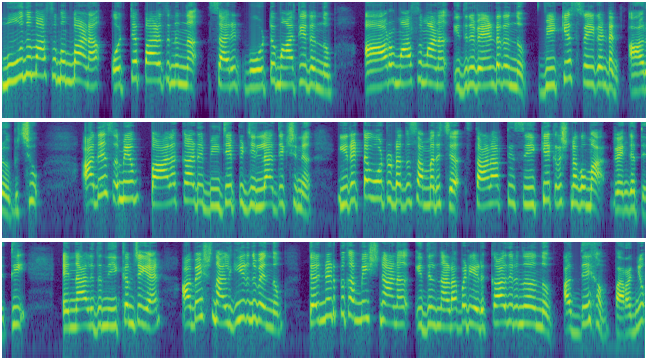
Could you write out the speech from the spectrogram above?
മൂന്ന് മാസം മുമ്പാണ് ഒറ്റപ്പാലത്ത് നിന്ന് സരൺ വോട്ട് മാറ്റിയതെന്നും ആറുമാസമാണ് ഇതിന് വേണ്ടതെന്നും വി കെ ശ്രീകണ്ഠൻ ആരോപിച്ചു. അതേസമയം പാലക്കാട് ബി ജെ പി ജില്ലാധ്യക്ഷന് ഇരട്ട വോട്ടുണ്ടെന്ന് സമ്മതിച്ച് സ്ഥാനാർത്ഥി സി കെ കൃഷ്ണകുമാർ രംഗത്തെത്തി. എന്നാൽ ഇത് നീക്കം ചെയ്യാൻ അപേക്ഷ നൽകിയിരുന്നുവെന്നും തെരഞ്ഞെടുപ്പ് കമ്മീഷനാണ് ഇതിൽ നടപടി എടുക്കാതിരുന്നതെന്നും അദ്ദേഹം പറഞ്ഞു.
